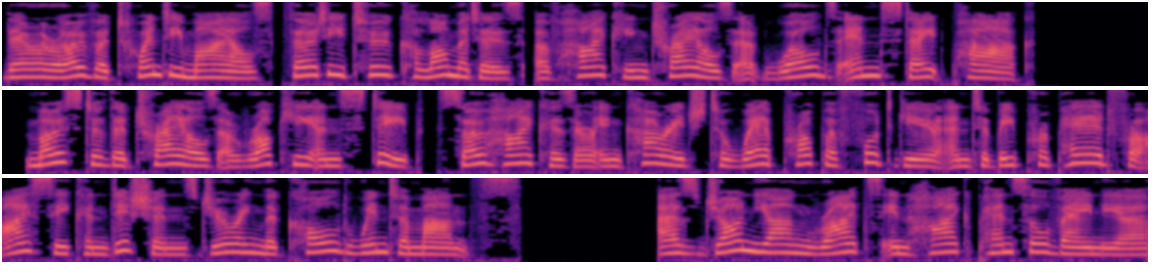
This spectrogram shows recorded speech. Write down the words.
There are over 20 miles 32 kilometers of hiking trails at World's End State Park. Most of the trails are rocky and steep, so hikers are encouraged to wear proper footgear and to be prepared for icy conditions during the cold winter months. As John Young writes in Hike Pennsylvania,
